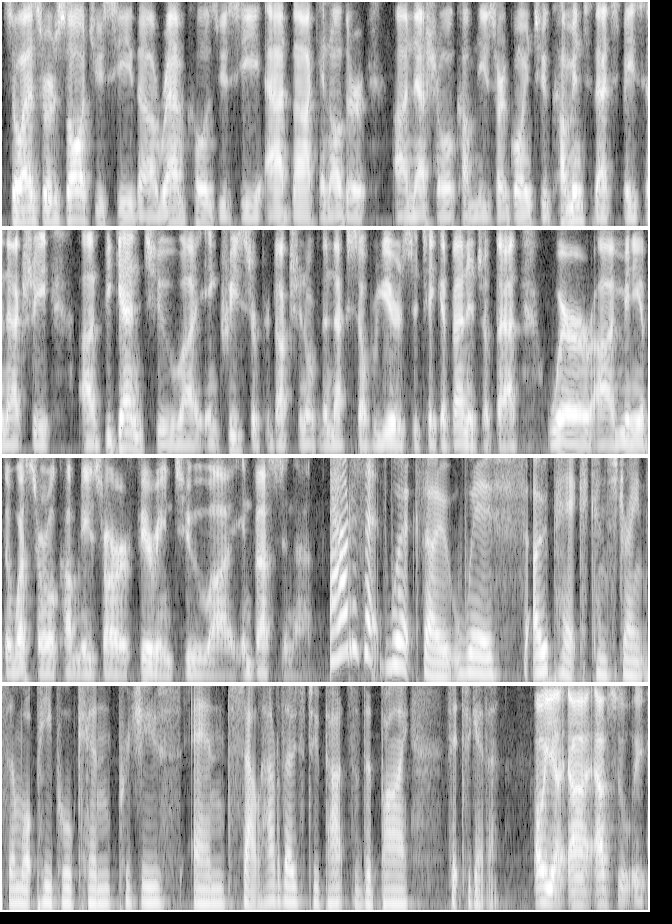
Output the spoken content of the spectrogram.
So as a result, you see the Ramcos, you see ADNOC, and other uh, national oil companies are going to come into that space and actually uh, begin to uh, increase their production over the next several years to take advantage of that, where uh, many of the Western oil companies are fearing to uh, invest in that. How does that work, though, with OPEC constraints and what people can produce and sell? How do those two parts of the pie fit together? Oh yeah, uh, absolutely.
